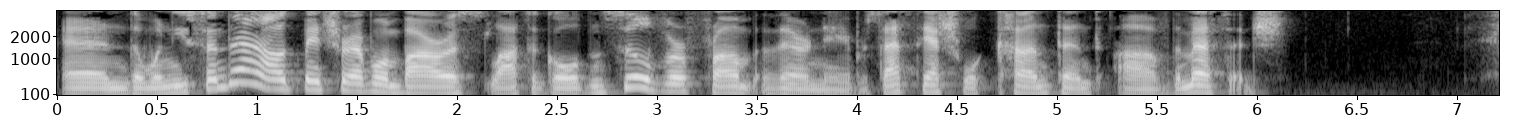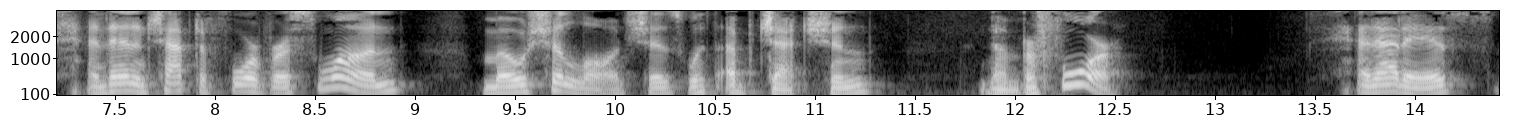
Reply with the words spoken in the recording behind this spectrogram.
And when you send out, make sure everyone borrows lots of gold and silver from their neighbors. That's the actual content of the message. And then in chapter four, verse one, Moshe launches with objection number four. And that is,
